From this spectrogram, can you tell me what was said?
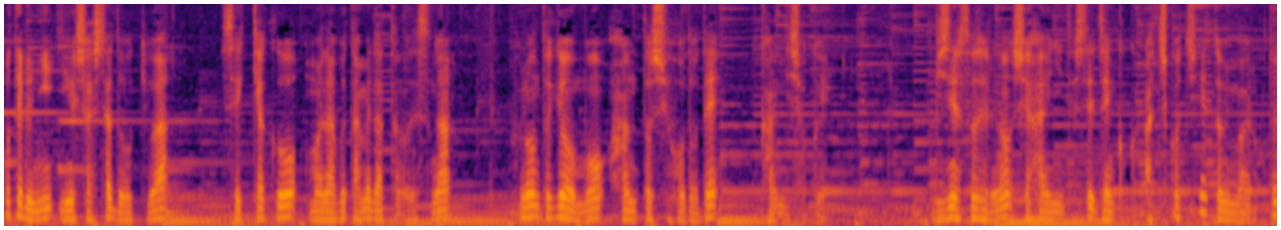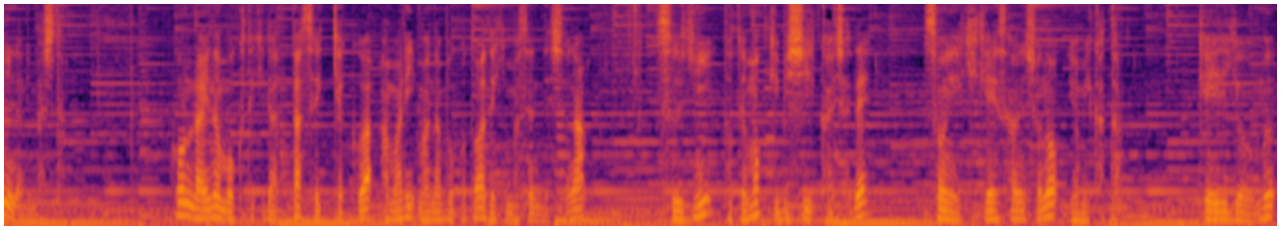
ホテルに入社した動機は接客を学ぶためだったのですがフロント業務を半年ほどで管理職へ。ビジネスホテルの支配人として全国あちこちへ飛び回ることになりました。本来の目的だった接客はあまり学ぶことはできませんでしたが数字にとても厳しい会社で損益計算書の読み方経理業務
